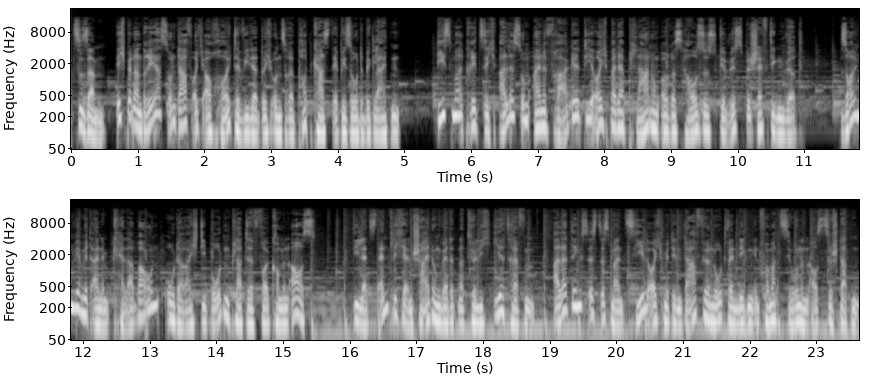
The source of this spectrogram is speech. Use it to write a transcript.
zusammen, ich bin Andreas und darf euch auch heute wieder durch unsere Podcast-Episode begleiten. Diesmal dreht sich alles um eine Frage, die euch bei der Planung eures Hauses gewiss beschäftigen wird. Sollen wir mit einem Keller bauen oder reicht die Bodenplatte vollkommen aus? Die letztendliche Entscheidung werdet natürlich ihr treffen. Allerdings ist es mein Ziel, euch mit den dafür notwendigen Informationen auszustatten.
